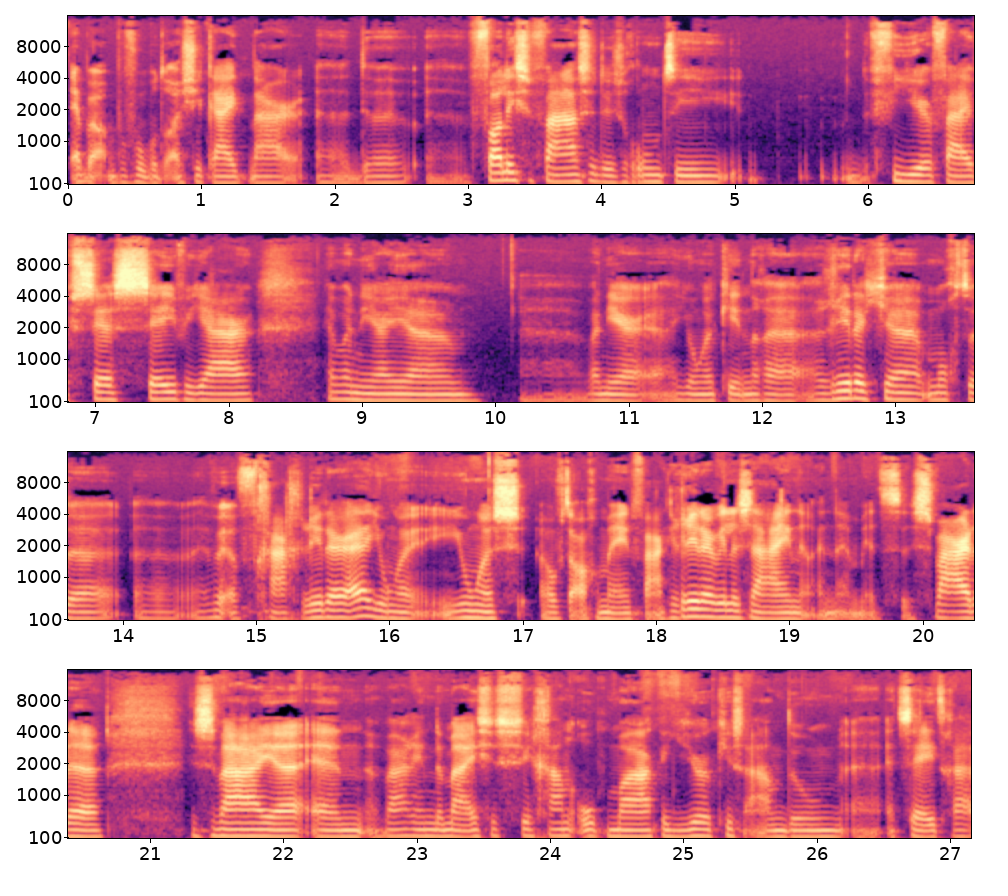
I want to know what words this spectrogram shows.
ja, bijvoorbeeld als je kijkt naar de vallische fase. Dus rond die 4, 5, 6, 7 jaar. En wanneer je wanneer uh, jonge kinderen riddertje mochten, uh, of graag ridder, hè, jonge jongens over het algemeen vaak ridder willen zijn en uh, met zwaarden zwaaien en waarin de meisjes zich gaan opmaken, jurkjes aandoen, et cetera.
